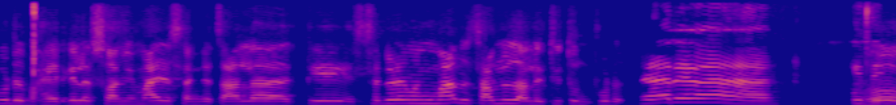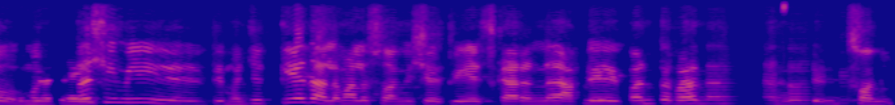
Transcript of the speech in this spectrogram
कुठे बाहेर गेलं स्वामी माझ्या संग चाला ते सगळं मग माझं चालू झालं तिथून पुढं. अरे वा. हो मग तशी मी ते म्हणजे ते झालं मला स्वामी शेवटी कारण आपले पंतप्रधान स्वामी.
